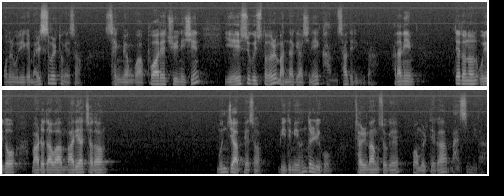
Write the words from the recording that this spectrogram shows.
오늘 우리에게 말씀을 통해서 생명과 부활의 주인이신 예수 그리스도를 만나게 하시니 감사드립니다. 하나님, 때로는 우리도 마르다와 마리아처럼 문제 앞에서 믿음이 흔들리고 절망 속에 머물 때가 많습니다.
